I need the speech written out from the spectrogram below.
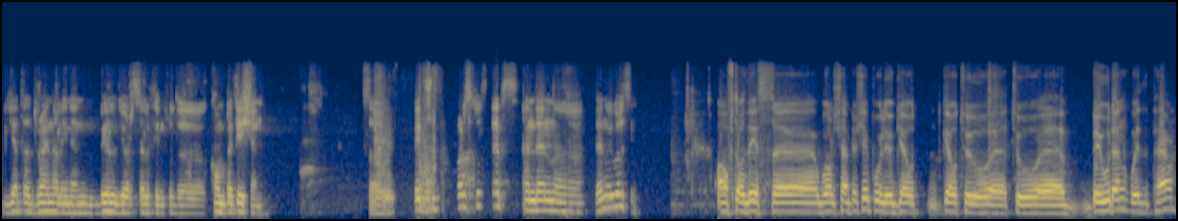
get adrenaline and build yourself into the competition. So it's first two steps, and then uh, then we will see after this uh, World Championship, will you go go to uh, to uh, Boden with Per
